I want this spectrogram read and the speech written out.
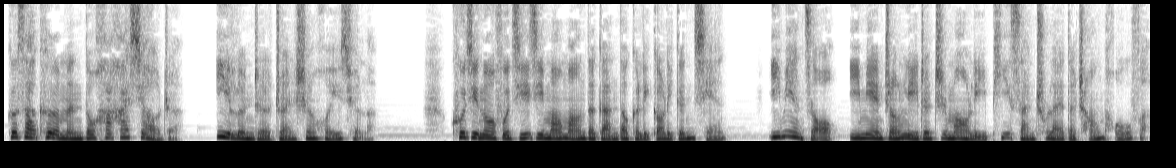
哥萨克们都哈哈笑着。议论着，转身回去了。库季诺夫急急忙忙地赶到格里高利跟前，一面走一面整理着制帽里披散出来的长头发。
